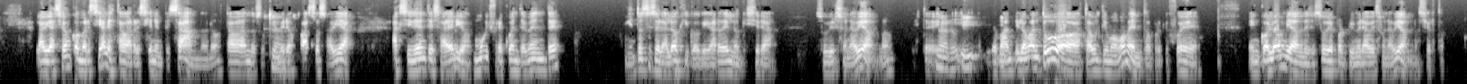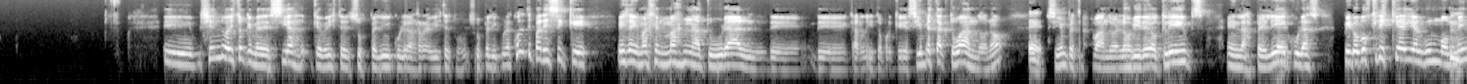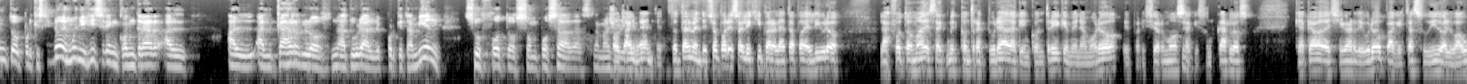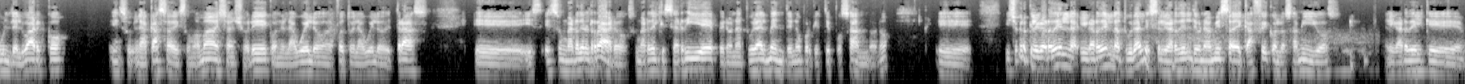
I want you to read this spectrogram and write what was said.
la aviación comercial estaba recién empezando, ¿no? Estaba dando sus primeros pasos, había accidentes aéreos muy frecuentemente, y entonces era lógico que Gardel no quisiera subirse en avión, ¿no? Este, y, lo mantuvo hasta último momento, porque fue en Colombia donde se sube por primera vez un avión, ¿no es cierto? Y yendo a esto que me decías que viste sus películas, reviste sus películas, ¿cuál te parece que es la imagen más natural de, Carlito, porque siempre está actuando, ¿no? Siempre está actuando en los videoclips, en las películas, pero vos crees que hay algún momento, porque si no es muy difícil encontrar al, al, al Carlos natural, porque también sus fotos son posadas, la mayoría. Totalmente, totalmente. Yo por eso elegí para la tapa del libro la foto más descontracturada que encontré, que me enamoró, me pareció hermosa, Sí. que es un Carlos que acaba de llegar de Europa, que está subido al baúl del barco, en, la casa de su mamá, Jean Lloré, con el abuelo, la foto del abuelo detrás. Eh, es, un Gardel raro, es un Gardel que se ríe, pero naturalmente, no porque esté posando, ¿no? Eh, y yo creo que el Gardel, el Gardel natural es el Gardel de una mesa de café con los amigos, el Gardel que,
